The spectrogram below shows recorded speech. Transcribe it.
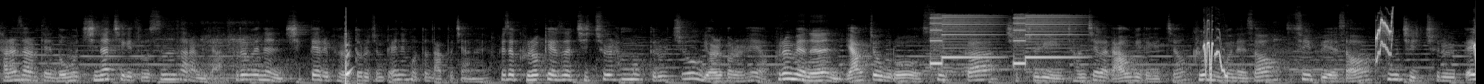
다른 사람한테 너무 지나치게 또 쓰는 사람이다. 그러면은 식대를 별도로 좀 빼는 것도 나쁘지 않아요. 그래서 그렇게 해서 지출 항목들을 쭉 열거를 해요. 그러면은 양쪽으로 수입과 지출이 전체가 나오게 되겠죠. 그 부분에서 수입비에서 총 지출을 빼게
